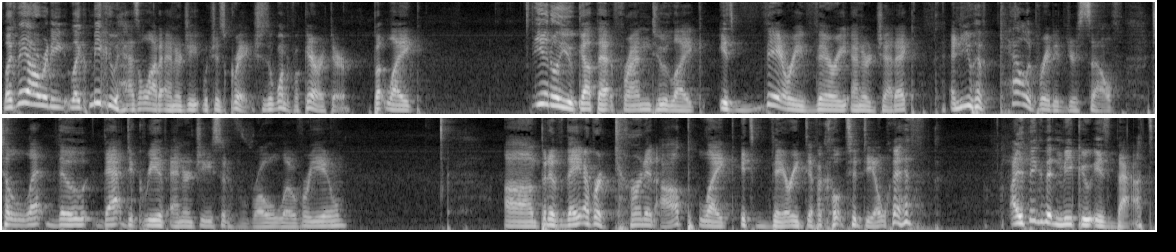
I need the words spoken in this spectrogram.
like they already like Miku has a lot of energy, which is great. She's a wonderful character, but like you know, you've got that friend who like is very, very energetic, and you have calibrated yourself to let though that degree of energy sort of roll over you. Uh, but if they ever turn it up, like it's very difficult to deal with. I think that Miku is that.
